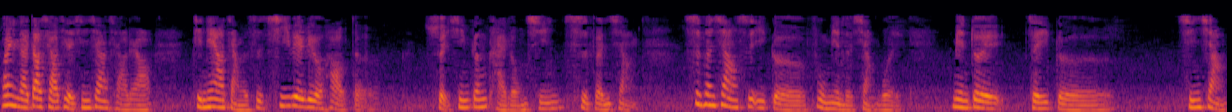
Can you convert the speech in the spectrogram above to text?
欢迎来到小铁星象小聊。今天要讲的是七月六号的水星跟凯龙星四分相。四分相是一个负面的相位，面对这一个星象，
